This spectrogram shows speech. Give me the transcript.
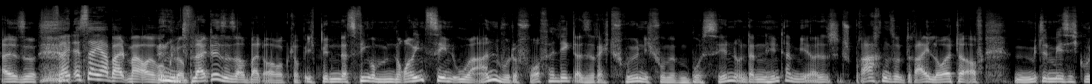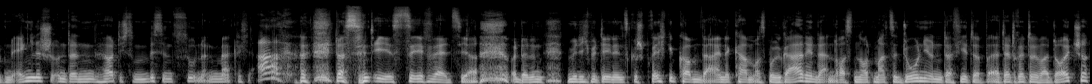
also Vielleicht ist er ja bald mal und Euroclub. vielleicht ist es auch bald Euroclub. Ich bin, das fing um 19 Uhr an, wurde vorverlegt, also recht früh. Und ich fuhr mit dem Bus hin und dann hinter mir sprachen so drei Leute auf mittelmäßig gutem Englisch und dann hörte ich so ein bisschen zu und dann merkte ich, ah, das sind ESC-Fans, ja. Und dann bin ich mit denen ins Gespräch gekommen. Der eine kam aus Bulgarien, der andere aus Nordmazedonien und der vierte, äh, der dritte war Deutsche.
